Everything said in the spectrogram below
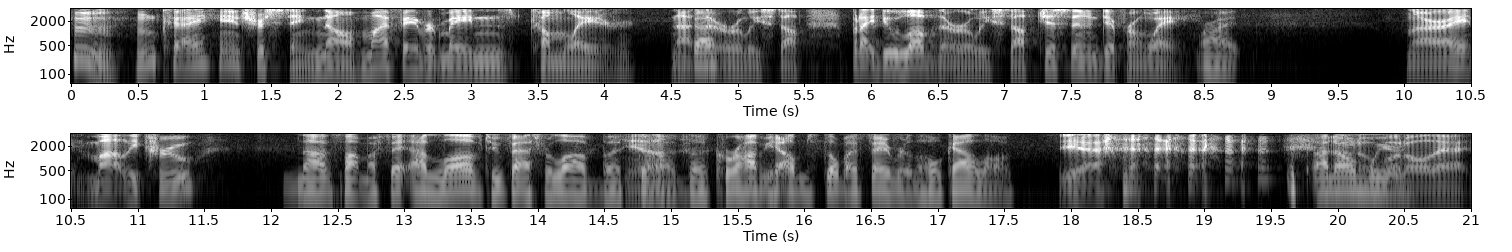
Hmm. Okay, interesting. No, my favorite Maidens come later, not Okay. the early stuff. But I do love the early stuff, just in a different way. Right. All right, Motley Crue. No, it's not my favorite. I love Too Fast for Love, but Yeah. uh, the Corabi album's still my favorite of the whole catalog. Yeah, I know I I'm know weird. about all that.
